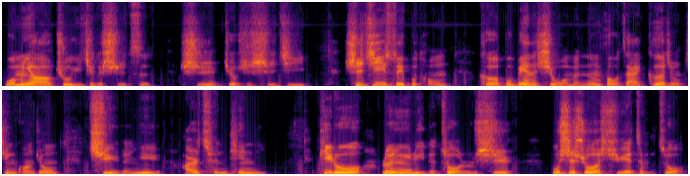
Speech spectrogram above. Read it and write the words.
我们要注意这个“时”字，“时”就是时机。时机虽不同，可不变的是我们能否在各种境况中去人欲而存天理。譬如《论语》里的“坐如师”。不是说学怎么做，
